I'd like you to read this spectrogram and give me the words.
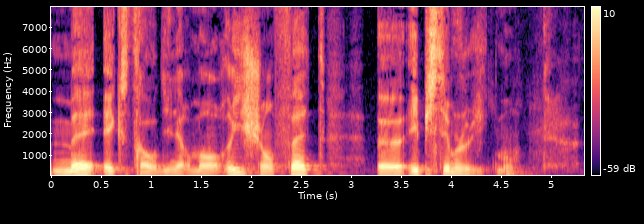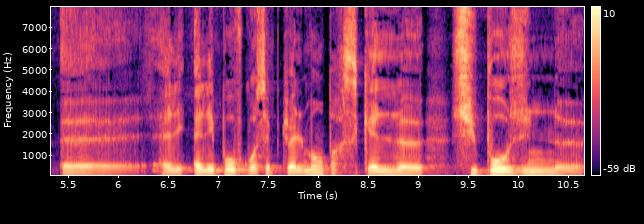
mais extraordinairement riche en fait euh, épistémologiquement. Euh, elle, est, pauvre conceptuellement parce qu'elle euh, suppose une, euh,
